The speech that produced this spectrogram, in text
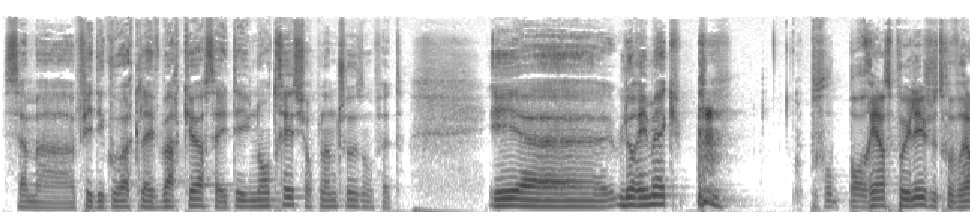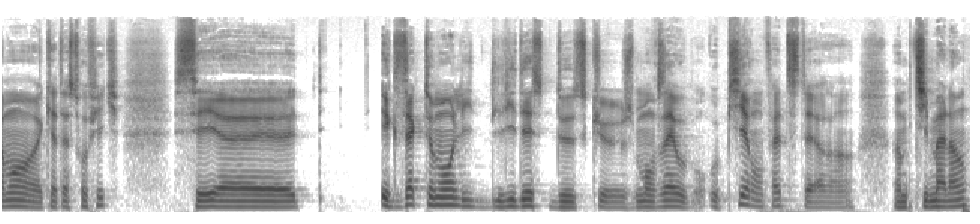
ça m'a fait découvrir Clive Barker, ça a été une entrée sur plein de choses, en fait. Et le remake, pour, pour rien spoiler, je le trouve vraiment catastrophique. C'est exactement l'i- l'idée de ce que je m'en faisais au, au pire en fait, c'est-à-dire un, un petit malin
